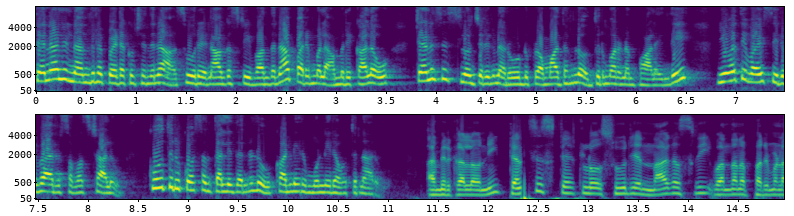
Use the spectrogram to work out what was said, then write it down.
తెనాలి నందులపేటకు చెందిన సూర్య నాగశ్రీ వందన పరిమళ అమెరికాలో టెనసిస్లో జరిగిన రోడ్డు ప్రమాదంలో దుర్మరణం పాలైంది. యువతి వయసు ఇరవై ఆరు సంవత్సరాలు. కూతురు కోసం తల్లిదండ్రులు కన్నీరు మున్నీరవుతున్నారు. అమెరికాలోని టెన్సిస్ స్టేట్లో సూర్య నాగశ్రీ వందన పరిమళ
